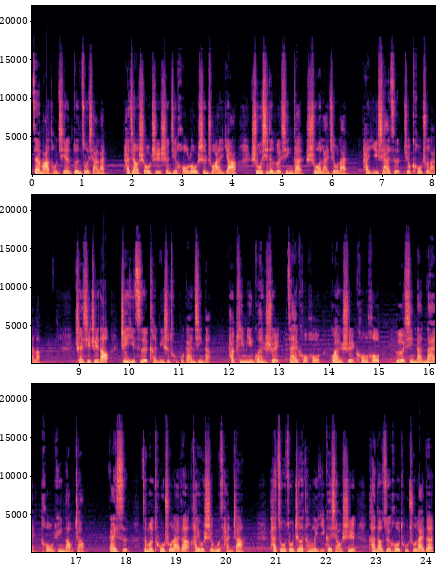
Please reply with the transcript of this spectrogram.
在马桶前蹲坐下来。他将手指伸进喉咙深处按压，熟悉的恶心感说来就来，他一下子就抠出来了。晨曦知道这一次肯定是吐不干净的。他拼命灌水，再抠喉，灌水抠喉，恶心难耐，头晕脑胀。该死，怎么吐出来的还有食物残渣？他足足折腾了一个小时，看到最后吐出来的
